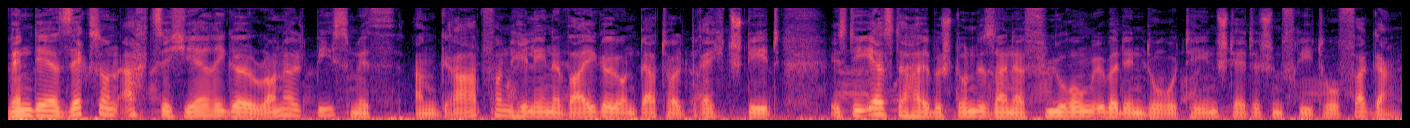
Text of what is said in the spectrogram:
Wenn der 86-jährige Ronald B. Smith am Grab von Helene Weigel und Bertolt Brecht steht, ist die erste halbe Stunde seiner Führung über den Dorotheenstädtischen Friedhof vergangen.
